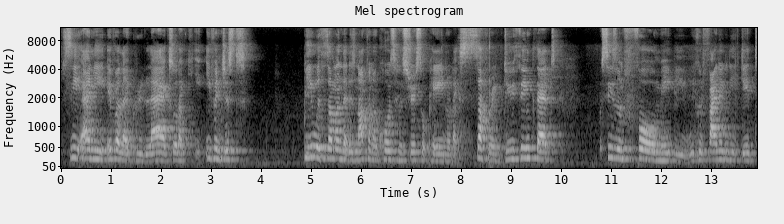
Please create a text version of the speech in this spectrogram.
see Annie ever like relax or like even just be with someone that is not gonna cause her stress or pain or like suffering. Do you think that season four maybe we could finally get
